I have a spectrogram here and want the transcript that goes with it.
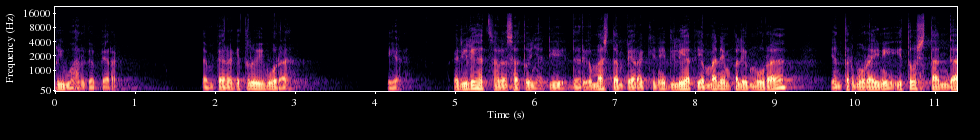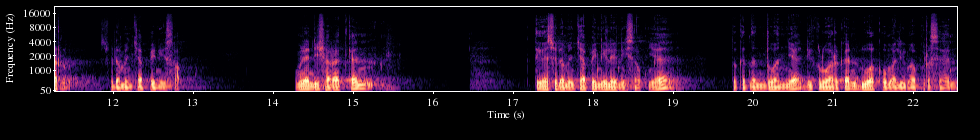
ribu harga perak. Dan perak itu lebih murah. Iya. Maka dilihat salah satunya di, dari emas dan perak ini dilihat yang mana yang paling murah, yang termurah ini itu standar sudah mencapai nisab. Kemudian disyaratkan ketika sudah mencapai nilai nisabnya atau ketentuannya dikeluarkan 2,5 persen.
